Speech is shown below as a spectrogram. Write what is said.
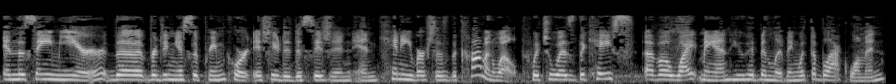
In the same year, the Virginia Supreme Court issued a decision in Kinney versus the Commonwealth, which was the case of a white man who had been living with a black woman.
